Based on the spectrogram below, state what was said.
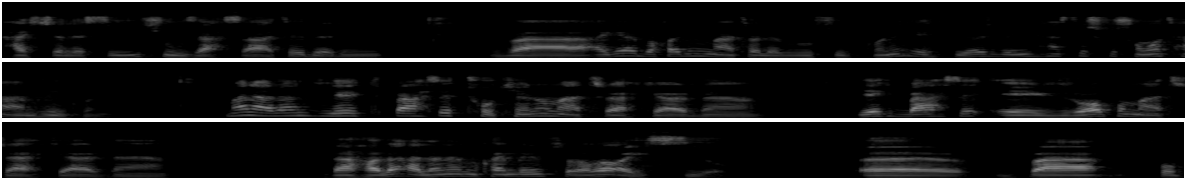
8 جلسه 16 ساعته داریم و اگر بخواد این مطالب رسوب کنه احتیاج به این هستش که شما تمرین کنید. من الان یک بحث توکن رو مطرح کردم یک بحث airdrop رو مطرح کردم و حالا الان هم می‌خوایم بریم سراغ ICO خب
